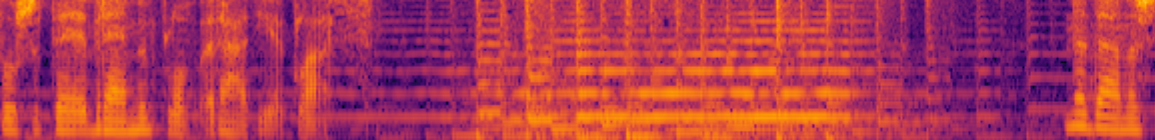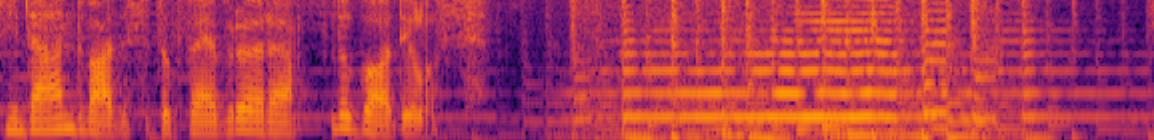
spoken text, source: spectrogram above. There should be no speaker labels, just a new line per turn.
Slušate Vremeplov Radija Glas. Na današnji dan, 20. februara, dogodilo se –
